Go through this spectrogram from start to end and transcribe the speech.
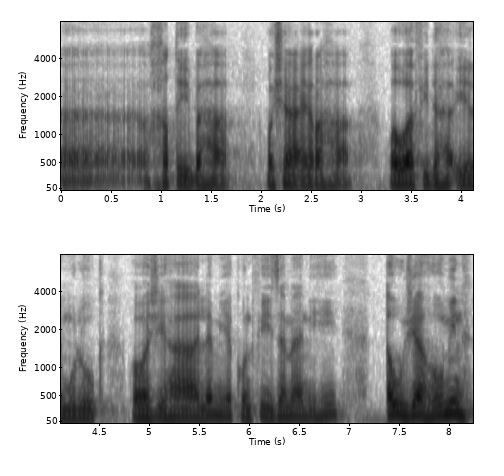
آه، خطيبها وشاعرها ووافدها إلى الملوك ووجهها لم يكن في زمانه أوجه منه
